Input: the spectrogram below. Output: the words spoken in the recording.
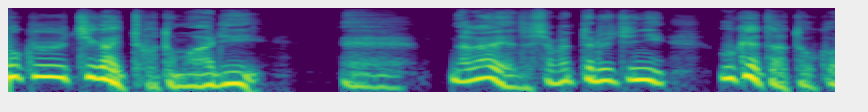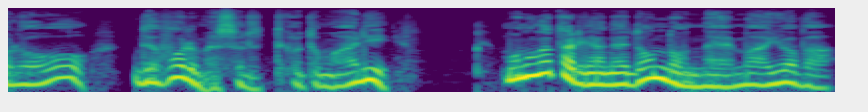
憶違いってこともあり、えー、長い間喋ってるうちに受けたところをデフォルメするってこともあり物語がねどんどんねまあいわば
